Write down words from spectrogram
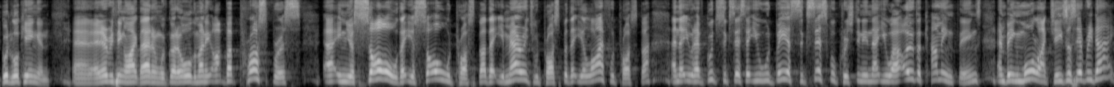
good looking and, and, and everything like that, and we've got all the money, uh, but prosperous uh, in your soul, that your soul would prosper, that your marriage would prosper, that your life would prosper, and that you would have good success, that you would be a successful Christian in that you are overcoming things and being more like Jesus every day.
